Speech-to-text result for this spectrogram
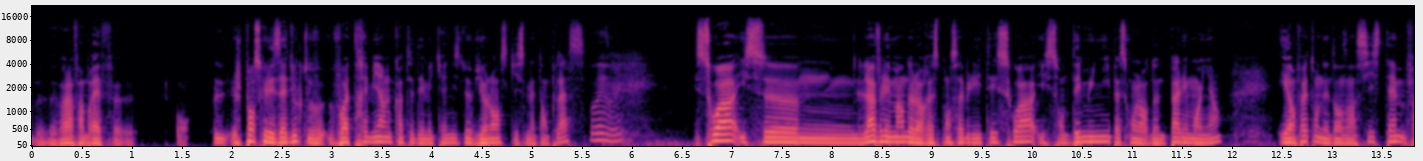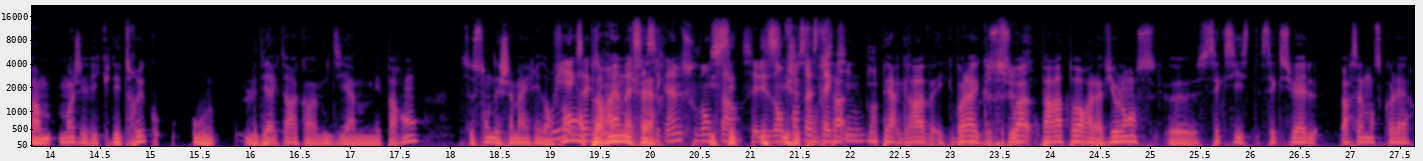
voilà, enfin bref, je pense que les adultes vo- voient très bien quand il y a des mécanismes de violence qui se mettent en place. Oui, oui. Soit ils se hum, lavent les mains de leurs responsabilités, soit ils sont démunis parce qu'on leur donne pas les moyens. Et en fait, on est dans un système. Enfin, moi, j'ai vécu des trucs où le directeur a quand même dit à mes parents ce sont des chamailleries Oui, d'enfants, on peut exactement. rien Bah, y ça, faire. c'est quand même souvent Et ça. c'est- les enfants, je ça se taquine. hyper grave. Et que, voilà, que ce sûr. soit par rapport à la violence euh, sexiste, sexuelle, harcèlement scolaire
